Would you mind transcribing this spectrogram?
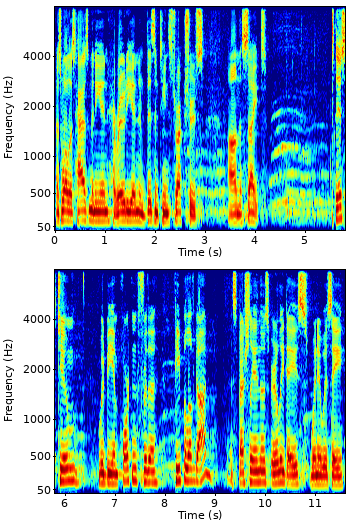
as well as Hasmonean, Herodian, and Byzantine structures on the site. This tomb would be important for the people of God, especially in those early days when it was a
